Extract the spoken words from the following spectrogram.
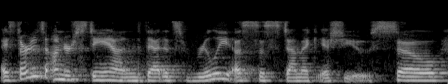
I started to understand that it's really a systemic issue. So,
